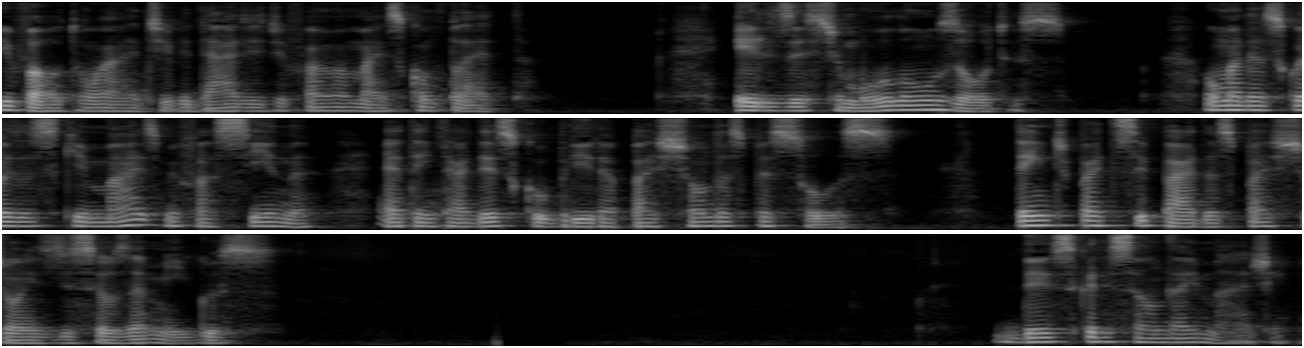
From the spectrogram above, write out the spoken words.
e voltam à atividade de forma mais completa. Eles estimulam os outros. Uma das coisas que mais me fascina é tentar descobrir a paixão das pessoas. Tente participar das paixões de seus amigos. Descrição da imagem:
